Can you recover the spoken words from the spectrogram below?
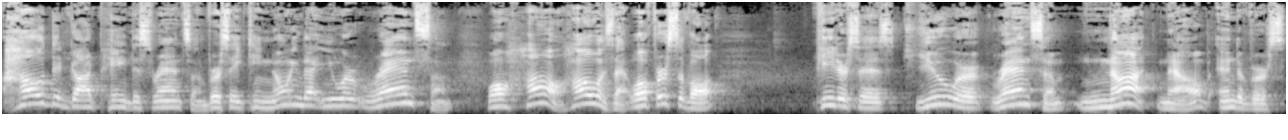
how did God pay this ransom? Verse 18, knowing that you were ransomed. Well, how? How was that? Well, first of all, Peter says, You were ransomed, not now, end of verse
